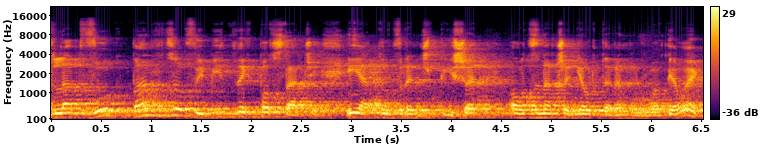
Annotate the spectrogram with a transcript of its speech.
dla dwóch bardzo wybitnych postaci. I ja tu wręcz piszę o odznaczeniu orderem Orła Białego,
